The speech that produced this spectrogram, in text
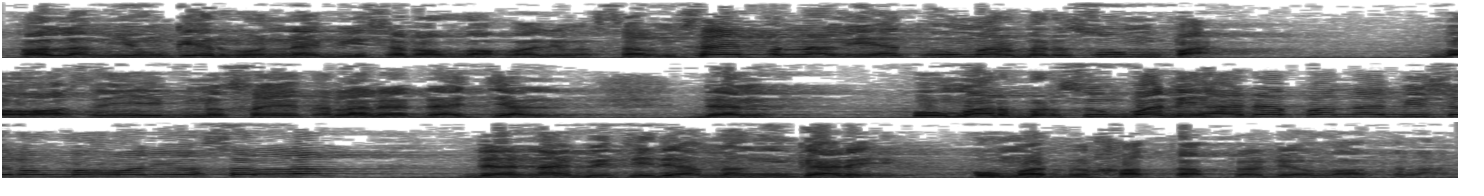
falam yunkirhu Nabi sallallahu alaihi wasallam." Saya pernah lihat Umar bersumpah bahwasanya Ibnu Sayyid adalah Dajjal dan Umar bersumpah di hadapan Nabi sallallahu alaihi wasallam dan Nabi tidak mengingkari Umar bin Khattab radhiyallahu taala.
